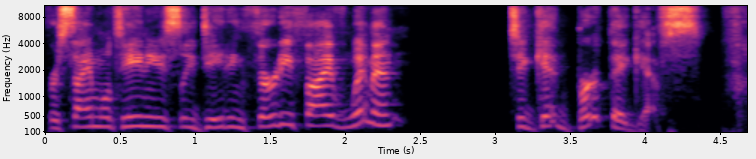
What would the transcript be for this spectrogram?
for simultaneously dating 35 women to get birthday gifts.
